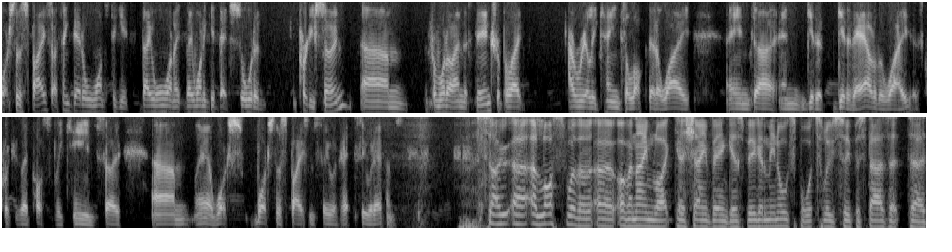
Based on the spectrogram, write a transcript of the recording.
watch the space. I think that all wants to get they all want to they want to get that sorted pretty soon. Um, from what I understand, Triple Eight are really keen to lock that away and uh, and get it get it out of the way as quick as they possibly can. So um, yeah, watch watch the space and see what ha- see what happens. So uh, a loss with a, uh, of a name like uh, Shane Van Gisbergen. I mean, all sports lose superstars at uh,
